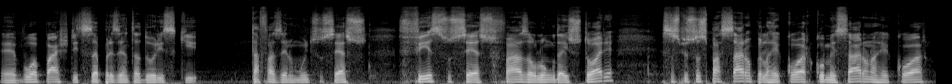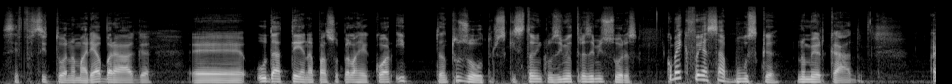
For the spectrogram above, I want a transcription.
é, boa parte desses apresentadores que está fazendo muito sucesso, fez sucesso, faz ao longo da história. Essas pessoas passaram pela Record, começaram na Record, você citou Ana Maria Braga, é, o Datena passou pela Record e tantos outros, que estão inclusive em outras emissoras. Como é que foi essa busca no mercado? A,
